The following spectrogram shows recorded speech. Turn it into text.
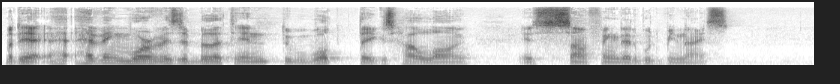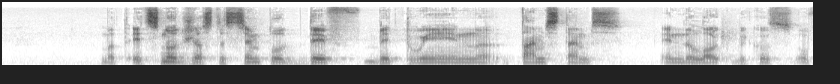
But yeah, having more visibility into what takes how long is something that would be nice. But it's not just a simple diff between timestamps in the log because of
